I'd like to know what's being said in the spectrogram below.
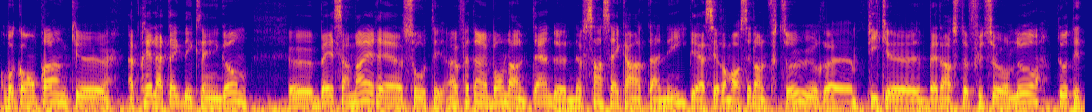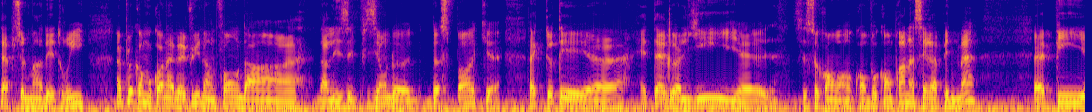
On va comprendre que après l'attaque des Klingons, euh, ben, sa mère a, sauté, fait un bond dans le temps de 950 années, puis elle s'est ramassée dans le futur, euh, puis que ben, dans ce futur-là, tout est absolument détruit. Un peu comme qu'on avait vu dans le fond dans, dans les visions de, Spock. Fait que tout est, euh, était relié. c'est ça qu'on, va comprendre assez rapidement. Puis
